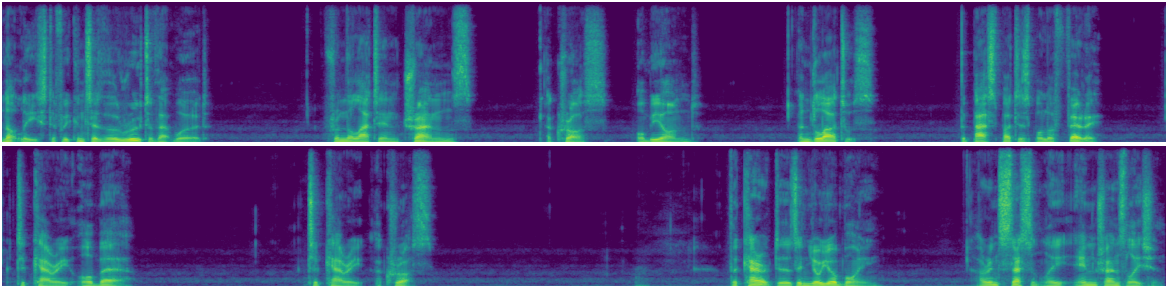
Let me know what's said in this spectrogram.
not least if we consider the root of that word, from the Latin trans, across or beyond, and latus, the past participle of ferre, to carry or bear to carry across. The characters in Yo-Yo Boing are incessantly in translation,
